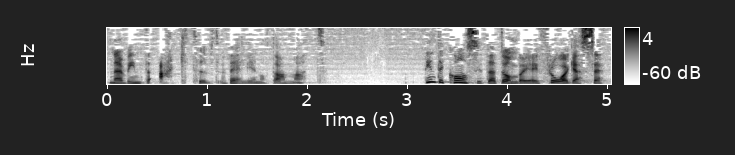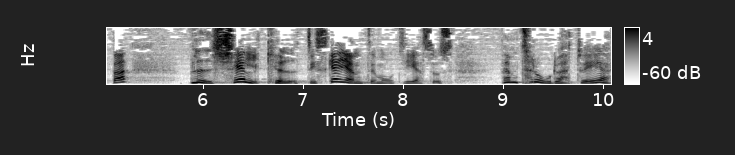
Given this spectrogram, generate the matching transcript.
när vi inte aktivt väljer något annat. Det är inte konstigt att de börjar ifrågasätta, bli källkritiska gentemot Jesus. Vem tror du att du är?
